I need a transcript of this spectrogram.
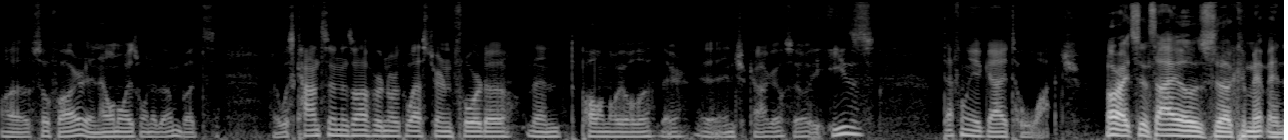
uh, so far, and Illinois is one of them. But uh, Wisconsin is offered, Northwestern, Florida, then DePaul and Loyola there uh, in Chicago. So he's definitely a guy to watch. All right, since Ayo's uh, commitment,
